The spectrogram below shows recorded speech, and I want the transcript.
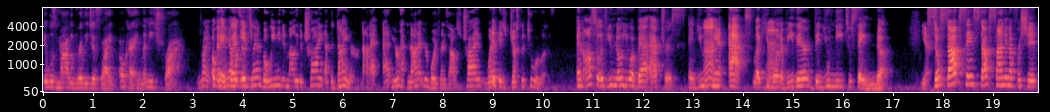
It was Molly really just like, okay, let me try. Right. Okay, the but wasn't if- planned, but we needed Molly to try at the diner, not at, at your not at your boyfriend's house. Try when And- it's just the two of us. And also if you know you're a bad actress and you Mm. can't act like you Mm. want to be there, then you need to say no. Yes. Don't stop saying stop signing up for shit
